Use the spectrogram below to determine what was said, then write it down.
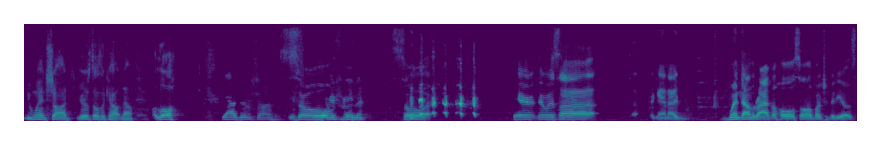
You win, Sean. Yours doesn't count now. Law. Yeah, there was Sean. It's So- Morgan Freeman. So there, there was uh again. I went down the rabbit hole, saw a bunch of videos.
